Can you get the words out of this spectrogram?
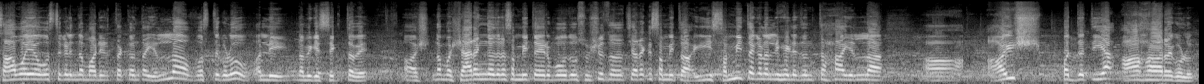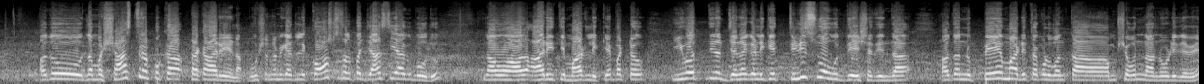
ಸಾವಯವ ವಸ್ತುಗಳಿಂದ ಮಾಡಿರ್ತಕ್ಕಂಥ ಎಲ್ಲ ವಸ್ತುಗಳು ಅಲ್ಲಿ ನಮಗೆ ಸಿಗ್ತವೆ. ನಮ್ಮ ಶಾರಂಗದರ ಸಂಹಿತ ಇರ್ಬೋದು, ಸುಶ್ರುತ ಚರಕ ಸಂಹಿತ ಈ ಸಂಹಿತಗಳಲ್ಲಿ ಹೇಳಿದಂತಹ ಎಲ್ಲ ಆಯುಷ್ ಪದ್ಧತಿಯ ಆಹಾರಗಳು. ಅದು ನಮ್ಮ ಶಾಸ್ತ್ರ ಪ್ರಕ, ಪ್ರಕಾರೇಣ. ಬಹುಶಃ ನಮಗೆ ಅದರಲ್ಲಿ ಕಾಸ್ಟ್ ಸ್ವಲ್ಪ ಜಾಸ್ತಿ ಆಗ್ಬೋದು. ನಾವು ಆ ರೀತಿ ಮಾಡಲಿಕ್ಕೆ ಬಟ್ ಇವತ್ತಿನ ಜನಗಳಿಗೆ ತಿಳಿಸುವ ಉದ್ದೇಶದಿಂದ ಅದನ್ನು ಪೇ ಮಾಡಿ ತಗೊಳ್ಳುವಂಥ ಅಂಶವನ್ನು ನಾವು ನೋಡಿದ್ದೇವೆ.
